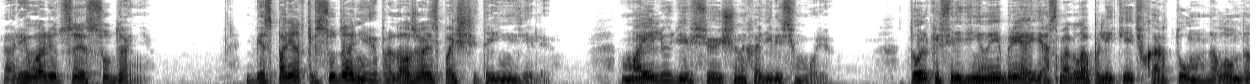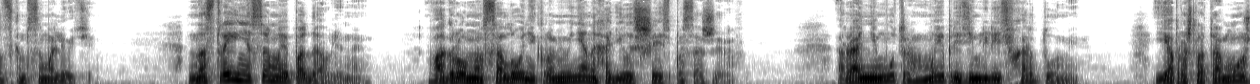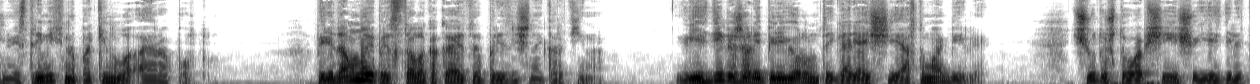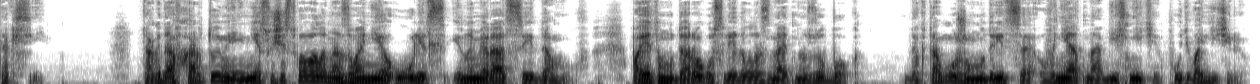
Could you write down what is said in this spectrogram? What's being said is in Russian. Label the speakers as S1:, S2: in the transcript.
S1: Революция в Судане. Беспорядки в Судане продолжались почти три недели. Мои люди все еще находились в море. Только в середине ноября я смогла полететь в Хартум на лондонском самолете. Настроение самое подавленное. В огромном салоне кроме меня находилось шесть пассажиров. Ранним утром мы приземлились в Хартуме. Я прошла таможню и стремительно покинула аэропорт. Передо мной предстала какая-то призрачная картина. Везде лежали перевернутые горящие автомобили. Чудо, что вообще еще ездили такси. Тогда в Хартуме не существовало названия улиц и нумерации домов, поэтому дорогу следовало знать на зубок, да к тому же умудриться внятно объяснить путь водителю.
